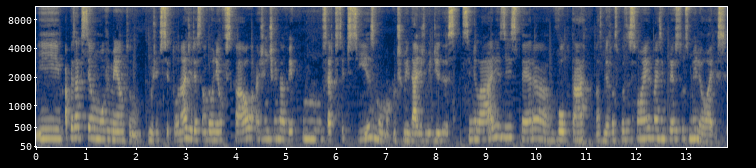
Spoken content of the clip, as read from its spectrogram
E apesar de ser um movimento, como a gente citou, na direção da união fiscal, a gente ainda vê com um certo ceticismo, uma continuidade de medidas similares e espera voltar às mesmas posições, mas em preços melhores.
